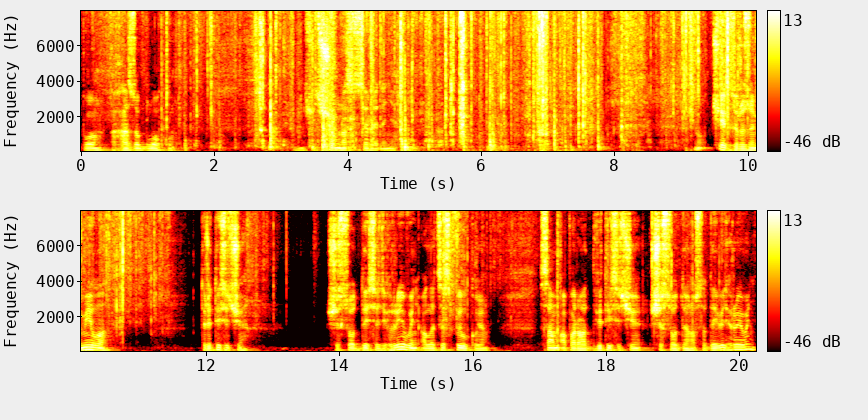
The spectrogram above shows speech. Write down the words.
по газоблоку. Значить, що в нас всередині? Ну, чек зрозуміло. 3610 гривень, але це з пилкою. Сам апарат 2699 гривень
